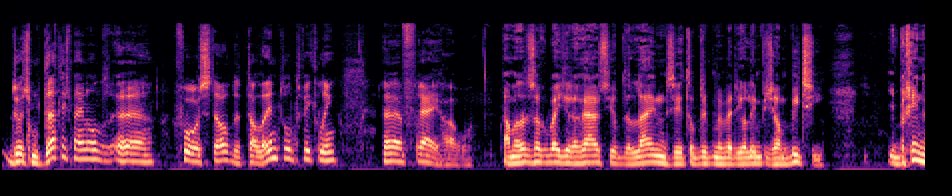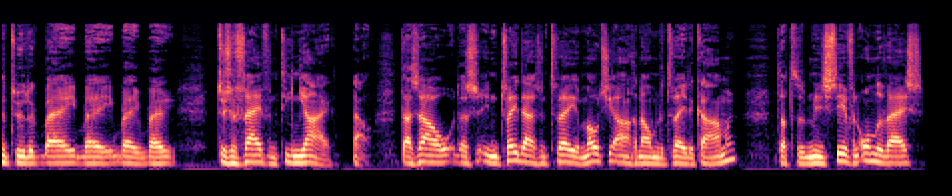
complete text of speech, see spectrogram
dus dat is mijn uh, voorstel, de talentontwikkeling vrijhouden. Nou, maar dat is ook een beetje de ruis die op de lijn zit op dit moment bij die Olympische ambitie. Je begint natuurlijk bij, bij, bij, bij tussen vijf en tien jaar. Nou, daar zou, dat is in 2002 een motie aangenomen de Tweede Kamer... dat het ministerie van Onderwijs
